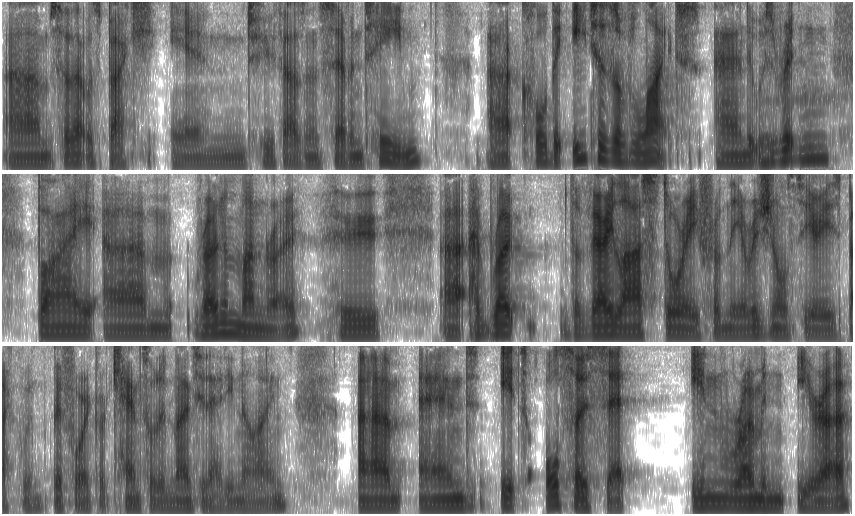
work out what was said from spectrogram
Um, so that was back in 2017, uh, called The Eaters of Light. And it was written by um, Rona Munro, who uh, wrote the very last story from the original series back when before it got cancelled in 1989. Um, and it's also set in Roman era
